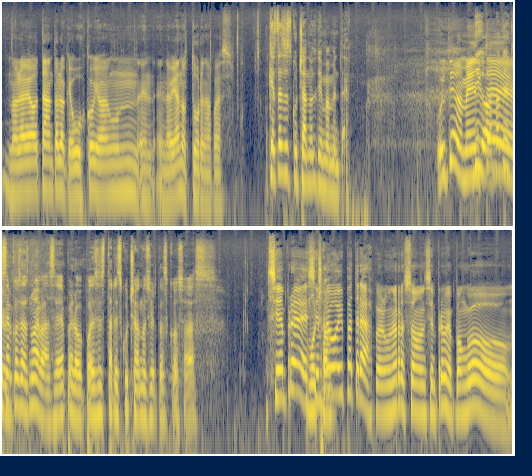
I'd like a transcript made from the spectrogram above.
No le veo tanto lo que busco yo en, un, en, en la vida nocturna, pues. ¿Qué estás escuchando últimamente? Últimamente. Digo, no tienen que ser cosas nuevas, ¿eh? Pero puedes estar escuchando ciertas cosas. Siempre, Mucho. siempre voy para atrás por alguna razón. Siempre me pongo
